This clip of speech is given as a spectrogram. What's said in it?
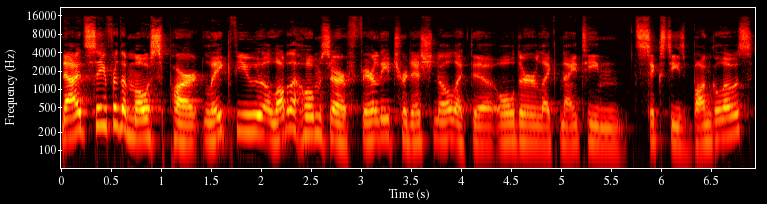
Now, I'd say for the most part, Lakeview, a lot of the homes are fairly traditional, like the older, like 1960s bungalows.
